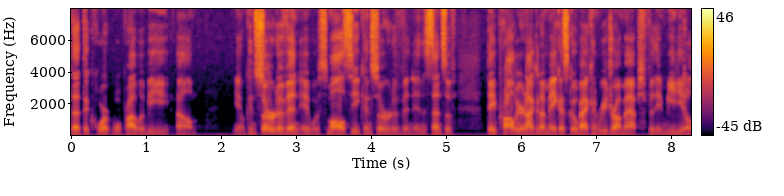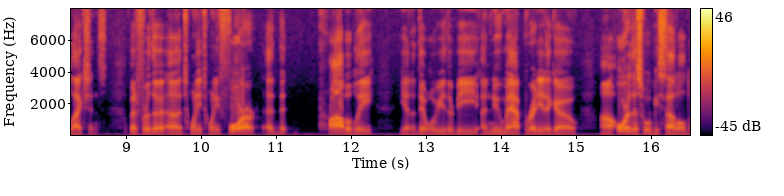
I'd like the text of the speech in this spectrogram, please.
that the court will probably be, um, you know, conservative and with small c conservative in, in the sense of they probably are not going to make us go back and redraw maps for the immediate elections. But for the uh, 2024, uh, probably you know there will either be a new map ready to go, uh, or this will be settled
